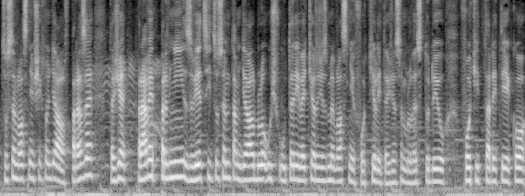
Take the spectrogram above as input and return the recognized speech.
co jsem vlastně všechno dělal v Praze, takže právě první z věcí, co jsem tam dělal, bylo už v úterý večer, že jsme vlastně fotili, takže jsem byl ve studiu fotit tady ty jako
